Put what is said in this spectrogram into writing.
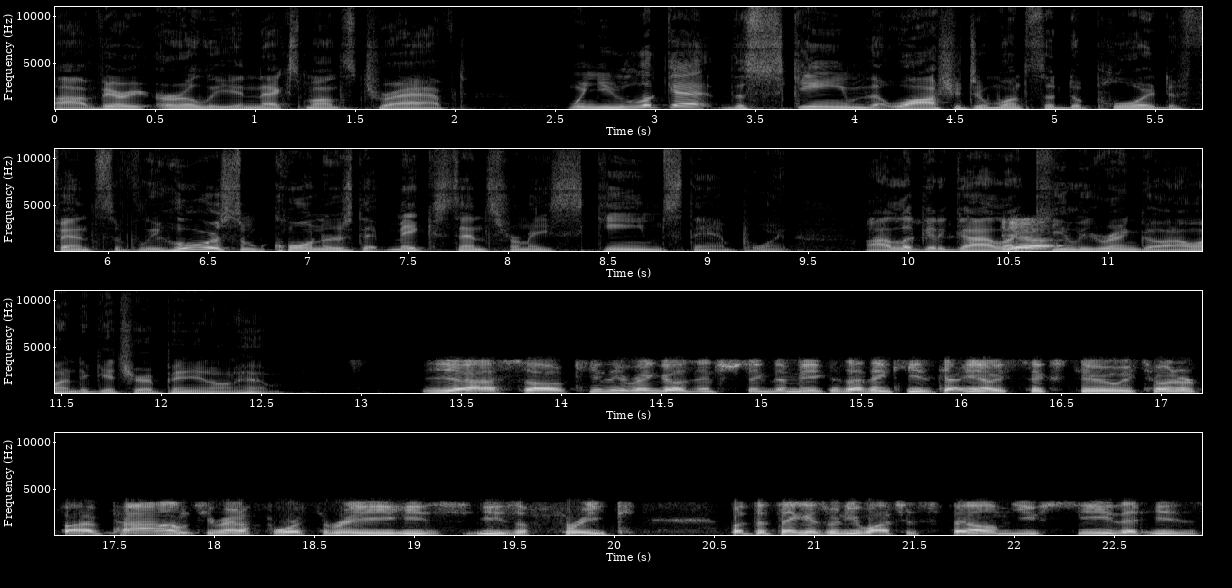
uh, very early in next month's draft when you look at the scheme that Washington wants to deploy defensively, who are some corners that make sense from a scheme standpoint? I look at a guy like yeah. Kelee Ringo, and I wanted to get your opinion on him. Yeah, so Kelee Ringo is interesting to me because I think he's got you know he's six two, he's two hundred five pounds, he ran a four three, he's he's a freak. But the thing is, when you watch his film, you see that his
